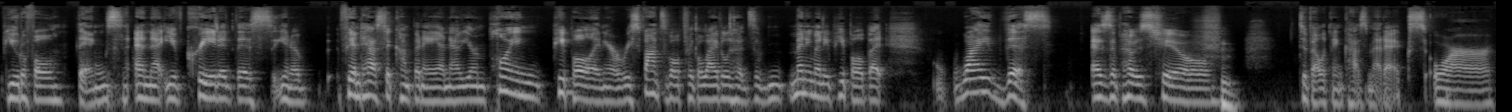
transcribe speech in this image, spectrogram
beautiful things and that you've created this, you know, fantastic company and now you're employing people and you're responsible for the livelihoods of many, many people. But why this as opposed to developing cosmetics or,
